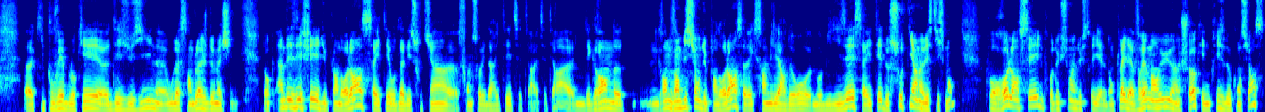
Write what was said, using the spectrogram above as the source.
qui pouvaient bloquer des usines ou l'assemblage de machines. Donc un des effets du plan de relance, ça a été au-delà des soutiens, fonds de solidarité, etc., etc., une des grandes une grande ambition du plan de relance, avec 100 milliards d'euros mobilisés, ça a été de soutenir l'investissement pour relancer une production industrielle. Donc là, il y a vraiment eu un choc et une prise de conscience.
